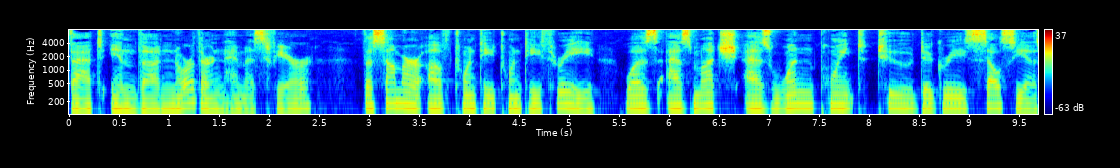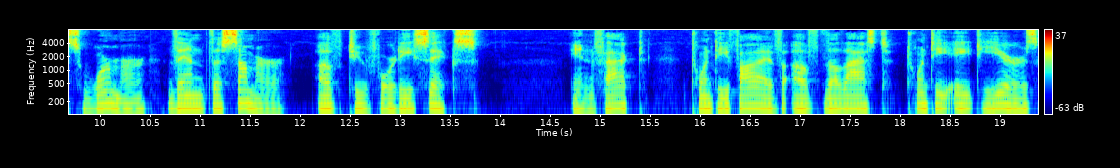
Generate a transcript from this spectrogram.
that in the northern hemisphere, the summer of 2023 was as much as 1.2 degrees Celsius warmer than the summer of 246. In fact, 25 of the last 28 years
